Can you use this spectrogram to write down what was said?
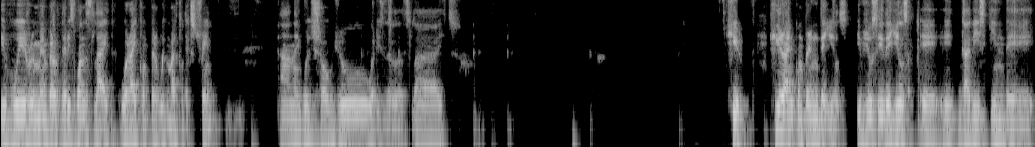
if we remember, there is one slide where I compare with maltodextrin. And I will show you, what is the last slide? Here, here I'm comparing the yields. If you see the yields uh, that is in the,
